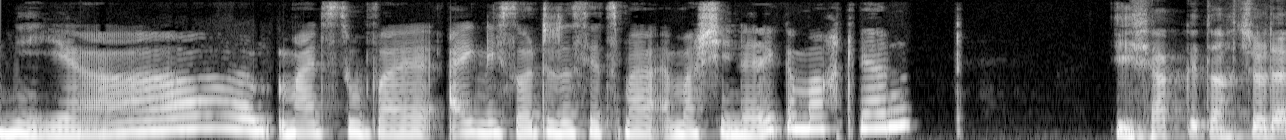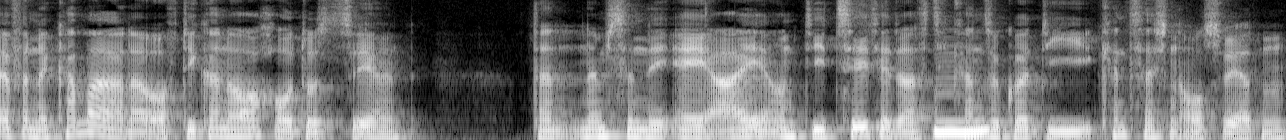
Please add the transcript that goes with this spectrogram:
Ja, meinst du, weil eigentlich sollte das jetzt mal maschinell gemacht werden? Ich habe gedacht, stell da einfach eine Kamera da auf, die kann auch Autos zählen. Dann nimmst du eine AI und die zählt dir das. Die kann sogar die Kennzeichen auswerten.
